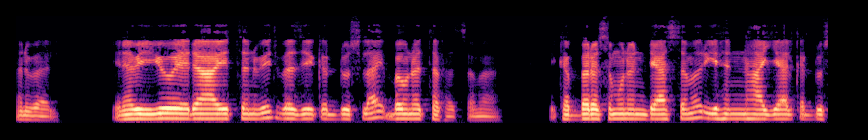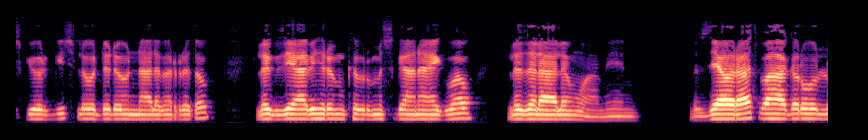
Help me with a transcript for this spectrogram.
እንበል። የነቢዩ የዳዊት ትንቢት በዚህ ቅዱስ ላይ በእውነት ተፈጸመ። የከበረ ስሙን እንዲያስተምር ይህን ኃያል ቅዱስ ጊዮርጊስ ለወደደውና ለመረጠው ለእግዚአብሔርም ክብር ምስጋና ይግባው ለዘላለሙ አሜን። በዚያ ወራት በሀገሩ ሁሉ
